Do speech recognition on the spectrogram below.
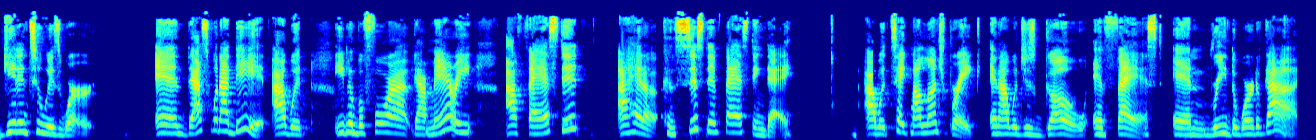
Get into his word. And that's what I did. I would, even before I got married, I fasted. I had a consistent fasting day. I would take my lunch break and I would just go and fast and read the word of God.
